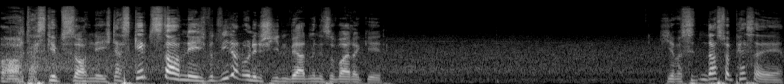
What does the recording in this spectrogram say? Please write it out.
Oh, das gibt's doch nicht. Das gibt's doch nicht. Wird wieder ein Unentschieden werden, wenn es so weitergeht. Hier, was sind denn das für Pässe, ey?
